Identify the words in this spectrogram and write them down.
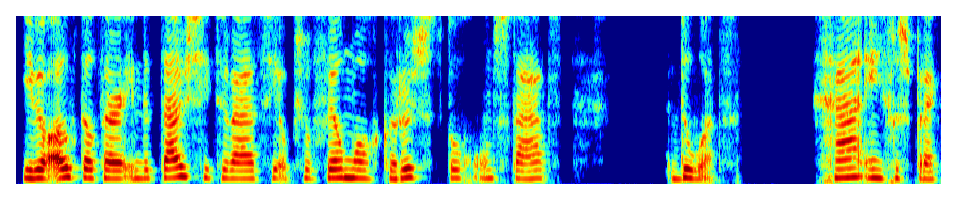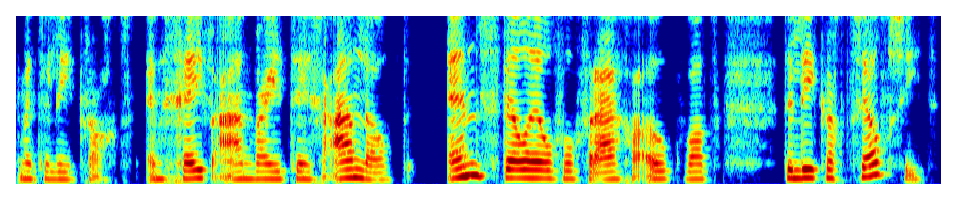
Je wil ook dat er in de thuissituatie ook zoveel mogelijk rust toch ontstaat. Doe het. Ga in gesprek met de leerkracht en geef aan waar je tegenaan loopt. En stel heel veel vragen ook wat de leerkracht zelf ziet.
